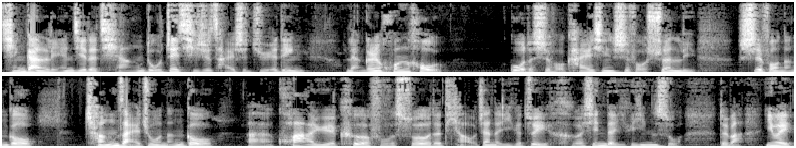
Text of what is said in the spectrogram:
情感连接的强度，这其实才是决定两个人婚后过得是否开心、是否顺利、是否能够承载住、能够啊跨越、克服所有的挑战的一个最核心的一个因素，对吧？因为。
